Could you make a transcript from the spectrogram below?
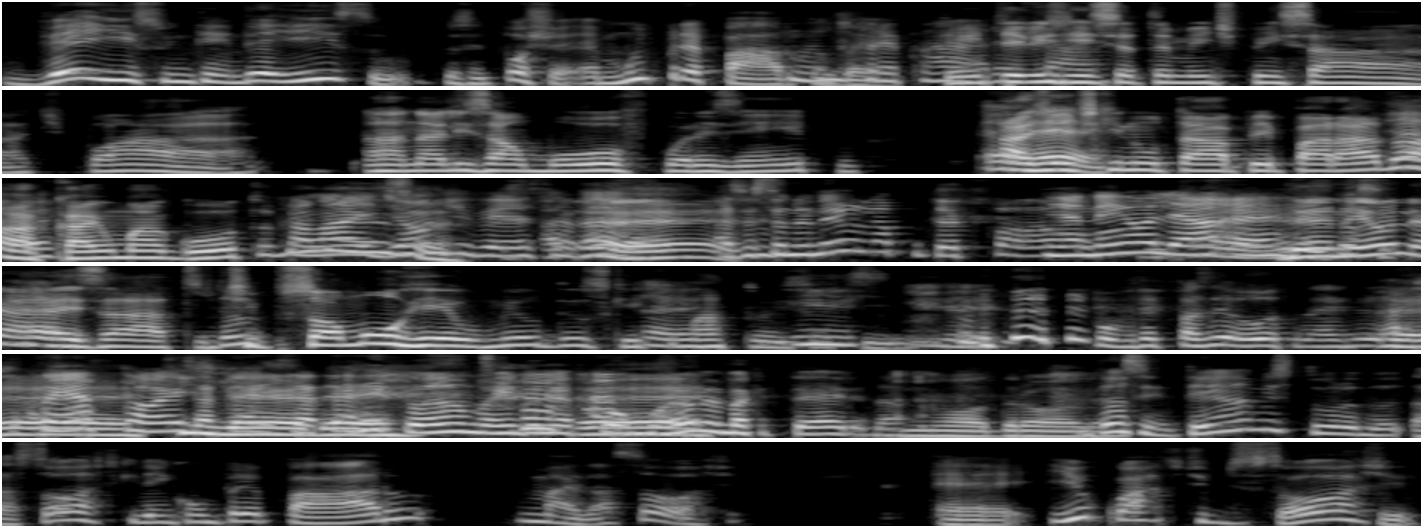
ver isso, entender isso, tipo assim, poxa, é muito preparo Muito também. preparo. Tem a inteligência também de pensar, tipo, ah, analisar o mofo, por exemplo. A É. gente que não tá preparado, É. ah, cai uma gota, Falar de beleza. onde veio essa É. Às vezes você nem olhar pro teto e falar. Ia nem olhar, é. Nem, nem então, olhar, é, exato. Então- Tipo, só morreu. Meu Deus, o que que É, matou isso, Isso. aqui? Pô, vou ter que fazer outro, né? É, Põe a torta. Você até, você até é. reclama ainda, né? Pô, É. morreu minha bactéria. tal. Mó droga. Então, assim, tem a mistura da sorte que vem com o preparo mais a sorte. É, e o quarto tipo de sorte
